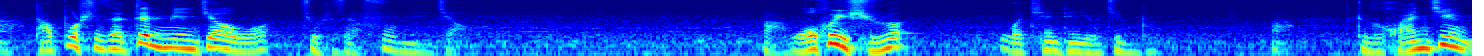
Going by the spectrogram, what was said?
啊，他不是在正面教我，就是在负面教我。啊，我会学，我天天有进步。啊，这个环境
